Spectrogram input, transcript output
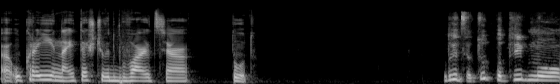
е, Україна і те, що відбувається тут. Дивіться, тут потрібно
